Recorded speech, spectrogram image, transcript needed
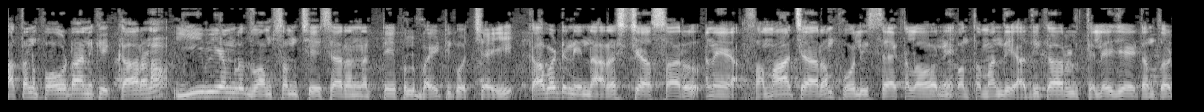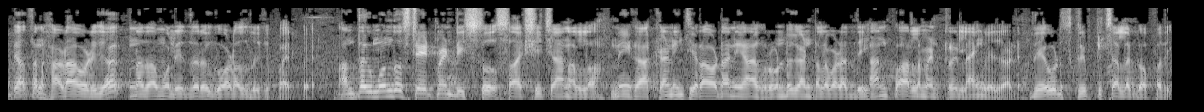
అతను పోవడానికి కారణం ఈవీఎంలు ధ్వంసం చేశారన్న టేపులు బయటికి వచ్చాయి. కాబట్టి నిన్ను అరెస్ట్ చేస్తారు అనే సమాచారం పోలీస్ శాఖలోని కొంతమంది అధికారులు తెలియజేయటంతో అతను హడావుడిగా అన్నదమ్ములు ఇద్దరు గోడలు దూకి పారిపోయారు. అంతకుముందు స్టేట్మెంట్ ఇస్తూ సాక్షి ఛానల్లో నీకు అక్కడి నుంచి రావడానికి నాకు రెండు గంటలు పడద్ది అన్పార్లమెంటరీ లాంగ్వేజ్ వాడు. దేవుడు స్క్రిప్ట్ చాలా గొప్పది.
